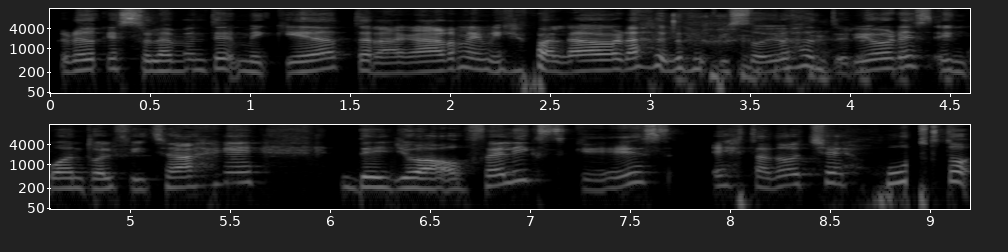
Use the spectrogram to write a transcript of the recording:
creo que solamente me queda tragarme mis palabras de los episodios anteriores en cuanto al fichaje de Joao Félix, que es esta noche justo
